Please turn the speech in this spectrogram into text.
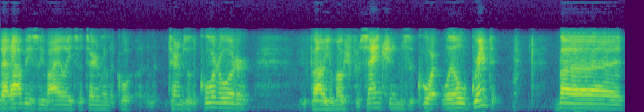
that obviously violates the term of the court, terms of the court order you file your motion for sanctions, the court will grant it. But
